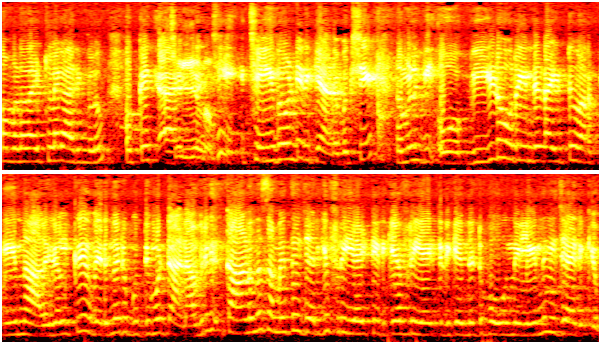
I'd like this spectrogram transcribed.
നമ്മുടേതായിട്ടുള്ള കാര്യങ്ങളും ഒക്കെ. ചെയ്തുകൊണ്ടിരിക്കുകയാണ് പക്ഷെ നമ്മൾ വീട് ഓറിയന്റഡ് ആയിട്ട് വർക്ക് ചെയ്യുന്ന ആളുകൾക്ക് വരുന്ന ഒരു ബുദ്ധിമുട്ടാണ്. അവർ കാണുന്ന സമയത്ത് വിചാരിക്കും ഫ്രീ ആയിട്ടിരിക്കുക ഫ്രീ ആയിട്ടിരിക്കുക എന്നിട്ട് പോകുന്നില്ല എന്ന് വിചാരിക്കും.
